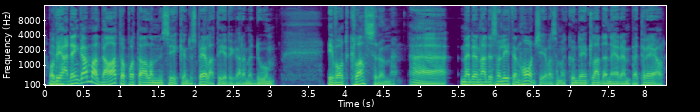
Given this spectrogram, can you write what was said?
Och vi hade en gammal dator på tal om musiken du spelade tidigare med Doom i vårt klassrum. Eh, men den hade så liten hårdskiva så man kunde inte ladda ner mp3 or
